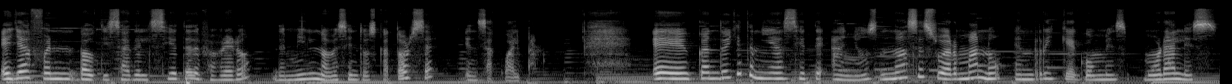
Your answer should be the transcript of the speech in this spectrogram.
Ella fue bautizada el 7 de febrero de 1914 en Zacualpan. Eh, cuando ella tenía 7 años, nace su hermano Enrique Gómez Morales.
